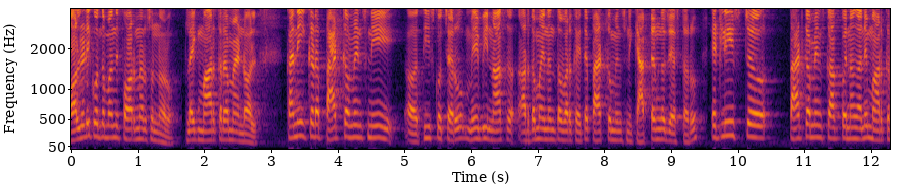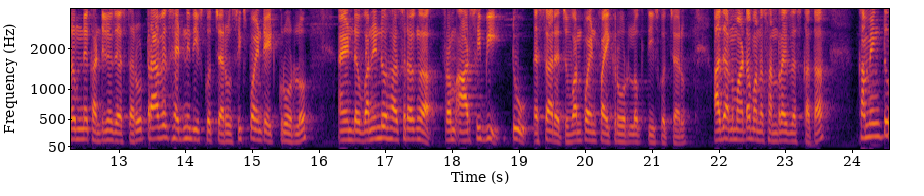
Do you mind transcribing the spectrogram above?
ఆల్రెడీ కొంతమంది ఫారినర్స్ ఉన్నారు. Like Markram and all. కానీ ఇక్కడ ప్యాట్ కమెంట్స్ని తీసుకొచ్చారు. మేబీ నాకు అర్థమైనంత వరకు అయితే ప్యాట్ కమెంట్స్ని క్యాప్టెన్గా చేస్తారు. అట్లీస్ట్ ప్యాట్ కమెంట్స్ కాకపోయినా కానీ మార్కరమ్నే కంటిన్యూ చేస్తారు. ట్రావెల్స్ హెడ్ని తీసుకొచ్చారు సిక్స్ పాయింట్ ఎయిట్ క్రోర్లో and Wanindu Hasaranga from RCB to SRH one point five క్రోర్లోకి తీసుకొచ్చారు. అది అనమాట మన సన్ రైజర్స్ కథ. కమింగ్ టు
